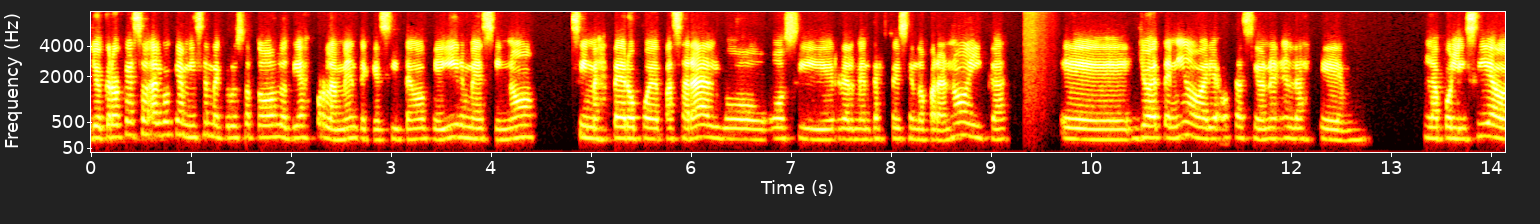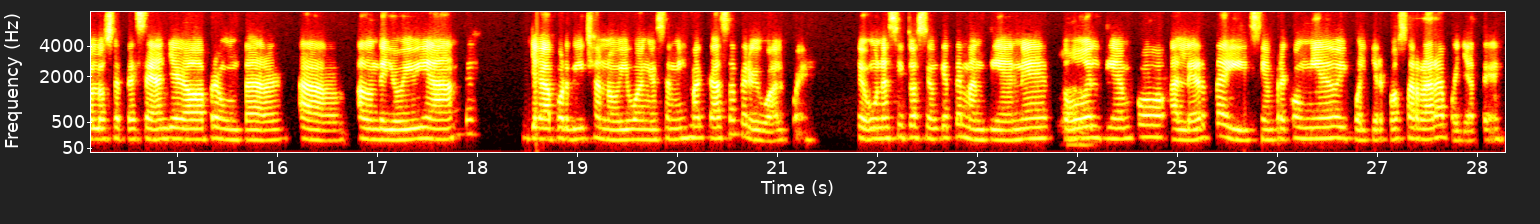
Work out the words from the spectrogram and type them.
yo creo que eso es algo que a mí se me cruza todos los días por la mente, que si tengo que irme, si no, si me espero puede pasar algo o si realmente estoy siendo paranoica. Eh, yo he tenido varias ocasiones en las que la policía o los CPC han llegado a preguntar a, a donde yo vivía antes. Ya por dicha no vivo en esa misma casa, pero igual pues es una situación que te mantiene todo el tiempo alerta y siempre con miedo y cualquier cosa rara pues ya te,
